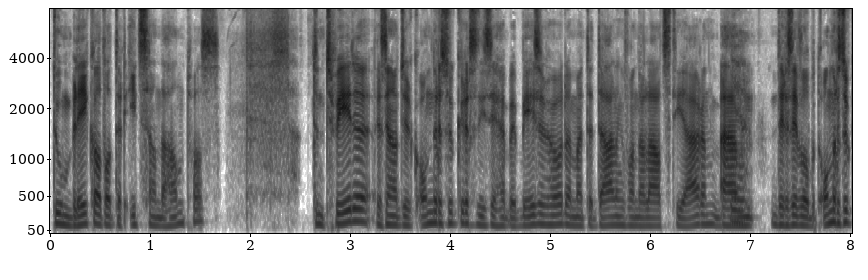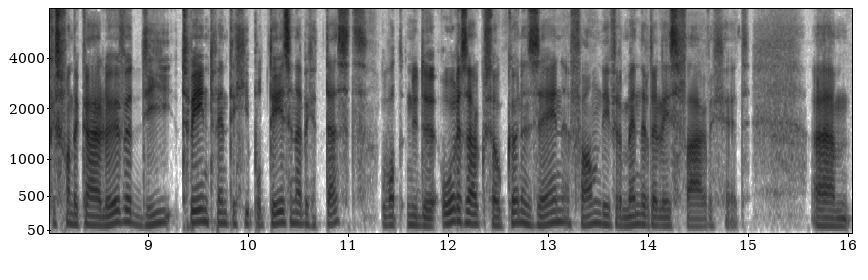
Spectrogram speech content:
Toen bleek al dat er iets aan de hand was. Ten tweede, er zijn natuurlijk onderzoekers die zich hebben bezighouden met de daling van de laatste jaren. Um, ja. Er zijn bijvoorbeeld onderzoekers van de KU Leuven die 22 hypothesen hebben getest, wat nu de oorzaak zou kunnen zijn van die verminderde leesvaardigheid. Um,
